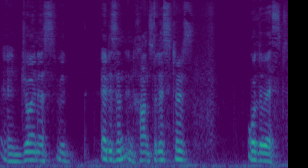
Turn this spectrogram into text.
and join us with Addison and Khan Solicitors. All the best.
